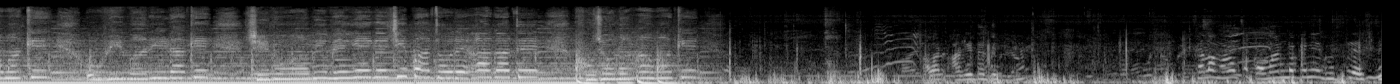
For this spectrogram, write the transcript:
আমাকে, অভিমানী ডাকে, যেন আমি ভেঙে গেছি পাথরে আঘাতে। খুঁজো না আমাকে। আবার আগেটা দেখি হ্যাঁ? শালা মনে হচ্ছে কমান্ডোকে নিয়ে ঘুরতে এসেছি।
